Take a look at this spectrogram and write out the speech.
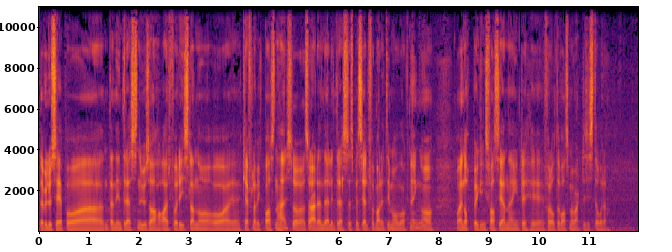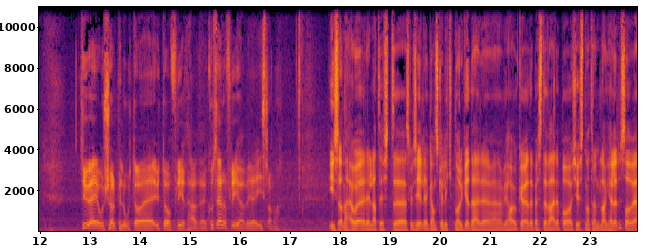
det vil du se på eh, den interessen USA har for Island og, og Keflavik-basen her, så, så, er det en del interesse spesielt for maritim overvåkning og, og, en oppbyggingsfase igjen egentlig i forhold til hva som har vært de siste åra. Du er jo sjøl pilot og er ute og flyr her. Hvordan er det å fly over Island? da? Island er jo relativt eh, skal vi si, ganske likt Norge. Der, eh, vi har jo ikke det beste været på kysten av Trøndelag heller, så vi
